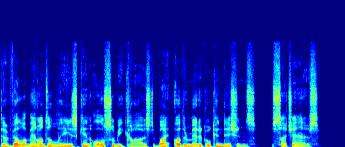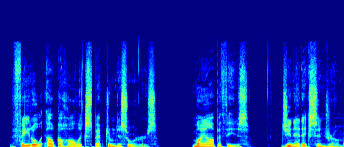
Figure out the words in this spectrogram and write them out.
Developmental delays can also be caused by other medical conditions, such as fatal alcoholic spectrum disorders, myopathies, genetic syndrome,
